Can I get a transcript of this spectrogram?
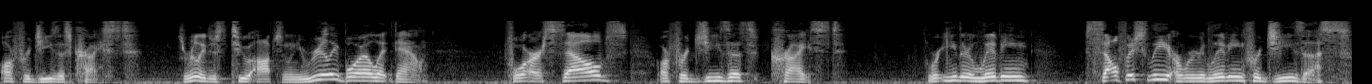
or for Jesus Christ. It's really just two options when you really boil it down. For ourselves or for Jesus Christ. We're either living selfishly or we're living for Jesus,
